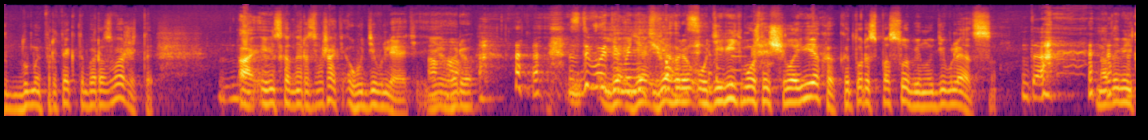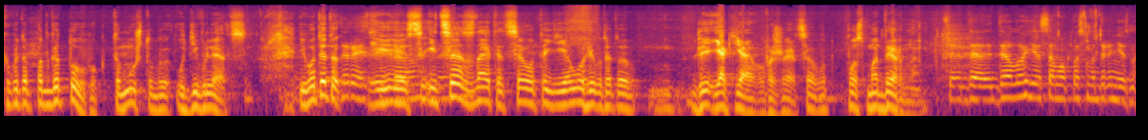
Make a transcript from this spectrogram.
думають про те, як тебе розважити? А, и він сказав, не розважати, а удивлять. Ага. Я говорю, Здивуйте я, мені я, я говорю, удивить можно человека, который способен удивляться. Да. Надо иметь какую-то подготовку к тому, чтобы удивляться. І от це, До речі, і, да, і це, знаєте, це от ідеологія, от це, для, як я вважаю, це от постмодерна. Це ідеологія саме постмодернізму.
